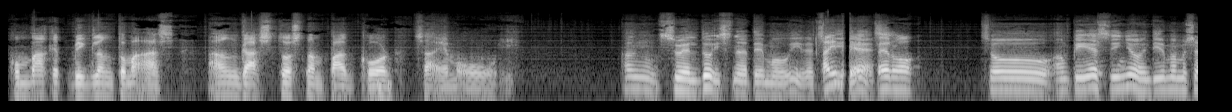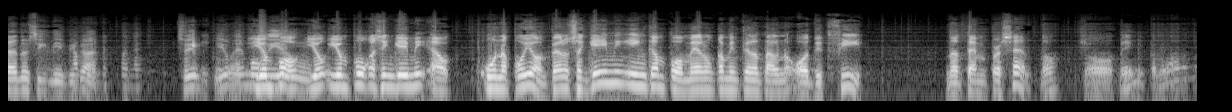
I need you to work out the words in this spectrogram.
kung bakit biglang tumaas ang gastos ng PAGCOR sa MOE. Ang sweldo is not MOE, that's Ay, PS. pero so, ang PS ninyo, hindi naman masyadong significant. So, yung, yung MOE yun po, yung- yung, yung po kasing gaming, uh, una po yon Pero sa gaming income po, meron kaming tinatawag na audit fee na 10%, no? So, maybe, paliwanag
